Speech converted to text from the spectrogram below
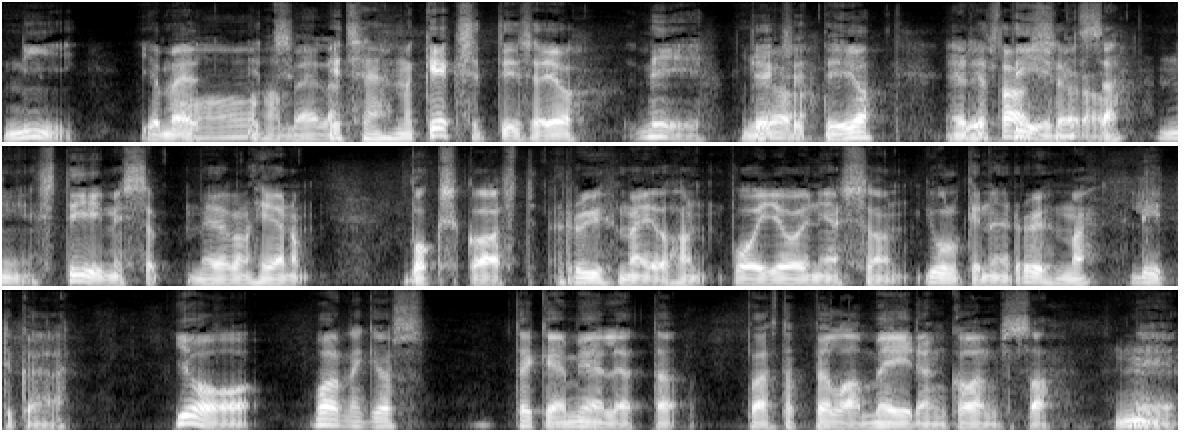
Niin, ja me, Onhan itse, meillä. itsehän me keksittiin se jo. Niin, Joo. keksittiin jo. Eli Ja Steamissa. seuraava. Niin, Steamissa meillä on hieno Boxcast-ryhmä, johon Voi Joiniassa on julkinen ryhmä. Liittykää. Joo, varsinkin jos tekee mieli, että päästä pelaamaan meidän kanssa, mm. niin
